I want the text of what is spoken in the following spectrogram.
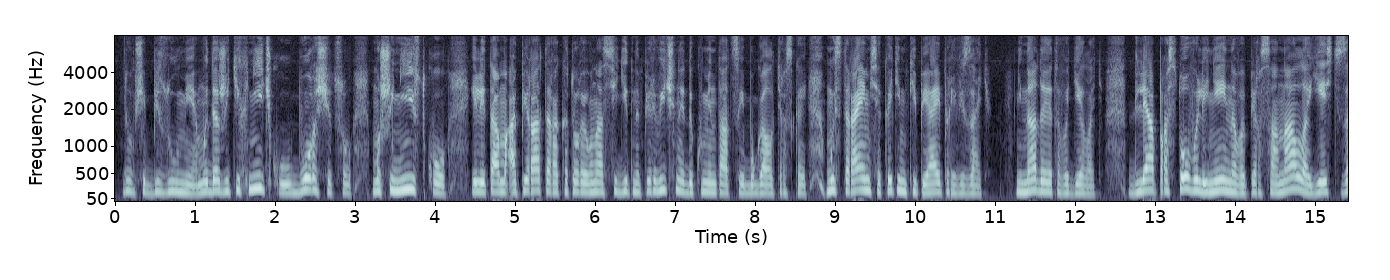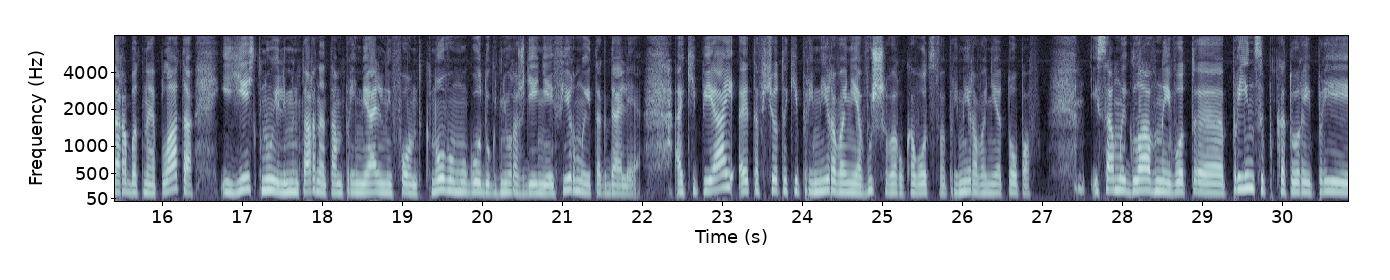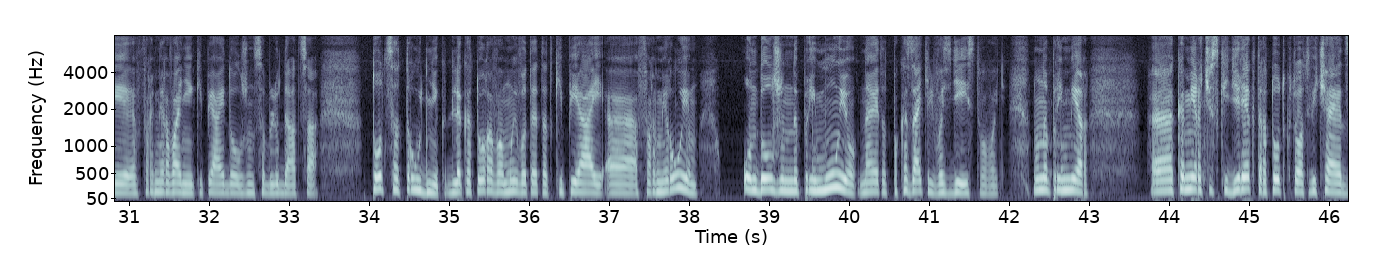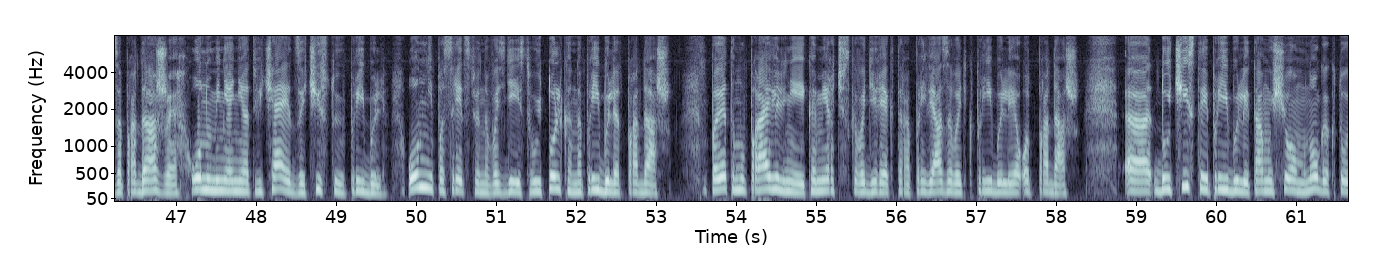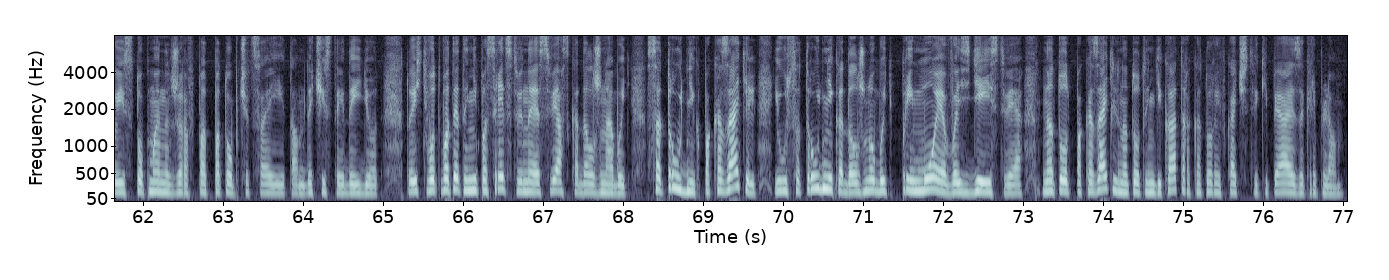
ну, вообще безумие. Мы даже техничку, уборщицу, машинистку или там оператора, который у нас сидит на первичной документации бухгалтерской, мы стараемся к этим KPI привязать. Не надо этого делать. Для простого линейного персонала есть заработная плата и есть, ну, элементарно там премиальный фонд к Новому году, к дню рождения фирмы и так далее. А KPI – это все-таки премирование высшего руководства, премирование топов. И самый главный вот э, принцип, который при формировании KPI должен соблюдаться, тот сотрудник, для которого мы вот этот KPI э, формируем, он должен напрямую на этот показатель воздействовать. Ну, например, э, коммерческий директор, тот, кто отвечает за продажи, он у меня не отвечает за чистую прибыль. Он непосредственно воздействует только на прибыль от продаж. Поэтому правильнее коммерческого директора привязывать к прибыли от продаж. Э, до чистой прибыли там еще много кто из топ-менеджеров потопчется и там до чистой дойдет. То есть вот, вот эта непосредственная связка должна быть. Сотрудник-показатель, и у сотрудника должно быть прямое воздействие на тот показатель, на тот индикатор, который в качестве KPI закреплен.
